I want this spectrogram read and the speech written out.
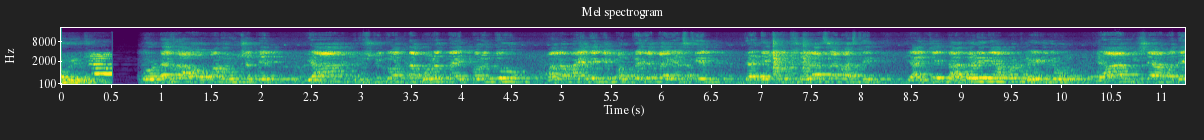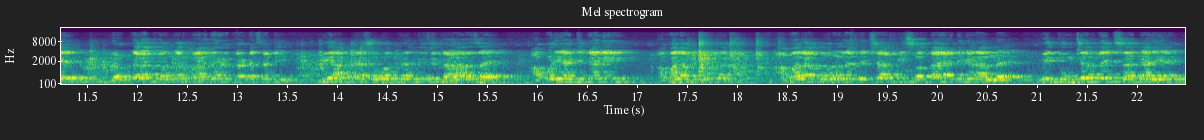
कोर्टाचा अवमान होऊ शकेल. या दृष्टिकोनात बोलत नाहीत परंतु मला माहिती आहे की पंकजाताई असतील त्या ठिकाणी शेलार साहेब असतील यांची तातडीने आपण भेट घेऊन या विषयामध्ये लवकरात लवकर मार्गदर्शन करण्यासाठी मी आपल्यासोबत प्रयत्नशील राहणारच आहे. आपण या ठिकाणी आम्हाला बोललं आम्हाला बोलवण्यापेक्षा मी स्वतः या ठिकाणी आलोय मी तुमच्यातलं एक सहकारी आहे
